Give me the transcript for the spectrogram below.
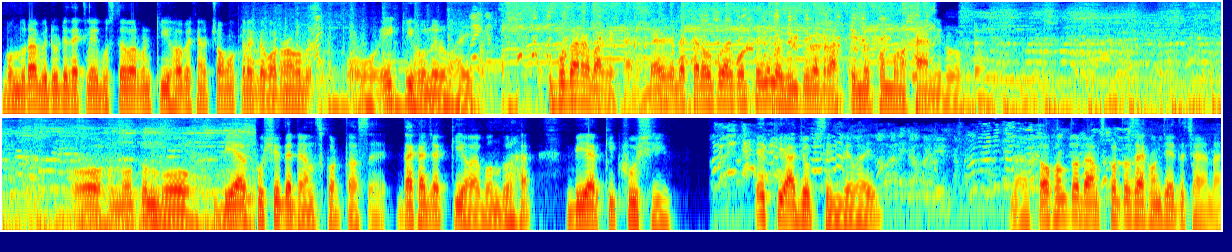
বন্ধুরা ভিডিওটি দেখলে বুঝতে পারবেন কি হবে এখানে চমৎকার একটা ঘটনা ঘটবে। ও এই কি হলো রে ভাই? উপকারের বাগে খায় বেচারা উপকার করতে গেল কিন্তু একটা আইসক্রিমটা সম্পূর্ণ খায় নিল লোকটা ও নতুন বউ। বিয়ার খুশিতে ডান্স করতেছে। দেখা যাক কি হয় বন্ধুরা। বিয়ার কি খুশি? এ কি আজব সিন রে ভাই। না তখন তো ডান্স করতেছে এখন যাইতে চায় না।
